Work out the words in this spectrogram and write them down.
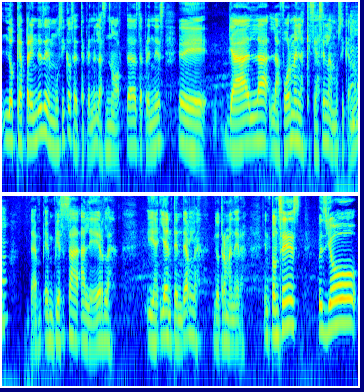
lo que aprendes de música, o sea, te aprendes las notas, te aprendes eh, ya la, la, forma en la que se hace la música, ¿no? Empiezas a, a leerla y, y, a entenderla de otra manera. Entonces, pues yo,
